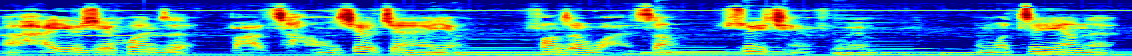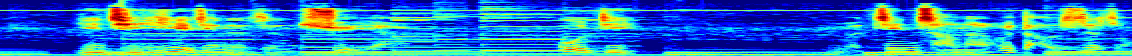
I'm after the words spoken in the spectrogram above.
啊。还有些患者把长效降压药放在晚上睡前服用，那么这样呢，引起夜间的这种血压过低，那么经常呢会导致这种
